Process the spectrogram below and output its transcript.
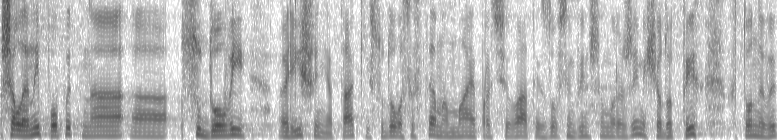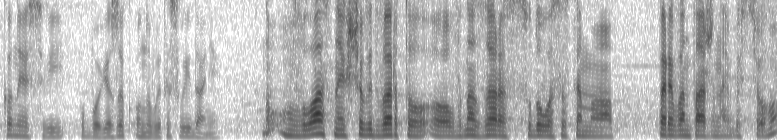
шалений попит на судові рішення, так і судова система має працювати зовсім в іншому режимі щодо тих, хто не виконує свій обов'язок оновити свої дані. Ну, власне, якщо відверто, в нас зараз судова система перевантажена без цього.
